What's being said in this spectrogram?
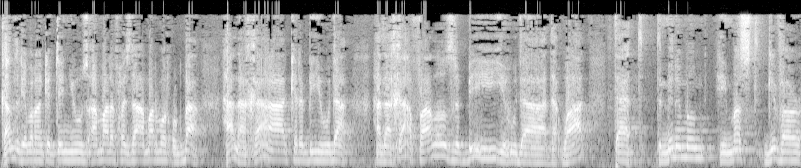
Comes the Gemara and continues, Amar of Chisda, Amar Mor Halacha Rabbi Yehuda. Halacha follows Rabbi Yehuda, that what? That the minimum he must give her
